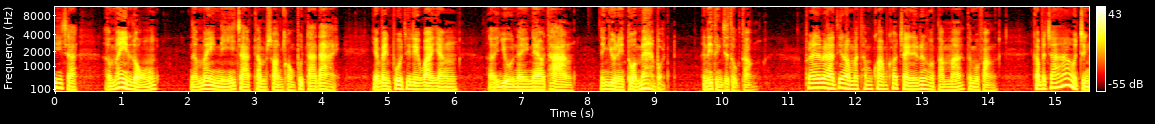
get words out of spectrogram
ที่จะไม่หลงไม่หนีจากคำสอนของพุทธะได้ ยังเป็นผู้ที่เรียกว่ายังอยู่ในแนวทาง ยังอยู่ในตัวแม่บท อันนี้ถึงจะถูกต้อง เพราะฉะนั้นเวลาที่เรามาทำความเข้าใจในเรื่องของธรรมะท่านผู้ฟังข้าพเจ้าจึง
